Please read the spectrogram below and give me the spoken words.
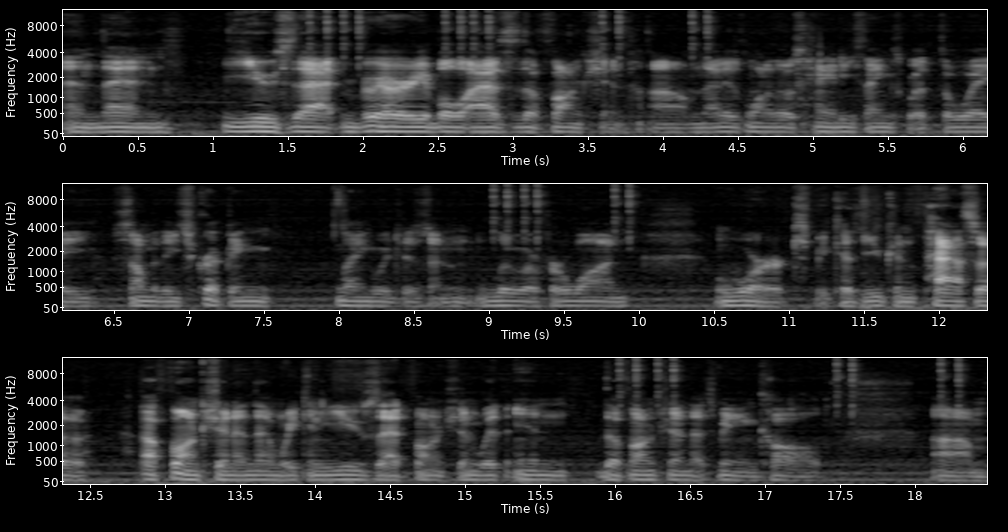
and then use that variable as the function. Um, that is one of those handy things with the way some of these scripting languages and Lua for one works because you can pass a, a function and then we can use that function within the function that's being called. Um,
